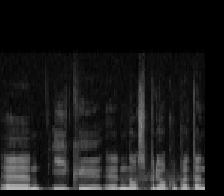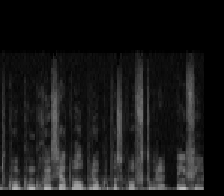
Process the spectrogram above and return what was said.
uh, e que uh, não se preocupa tanto com a concorrência atual, preocupa-se com a futura. Enfim,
